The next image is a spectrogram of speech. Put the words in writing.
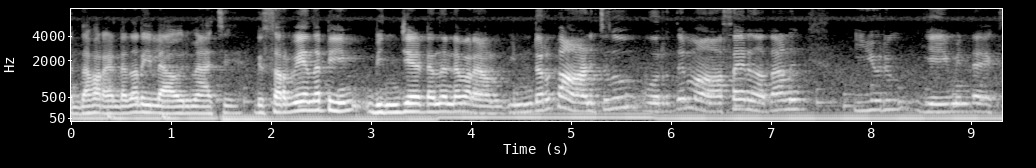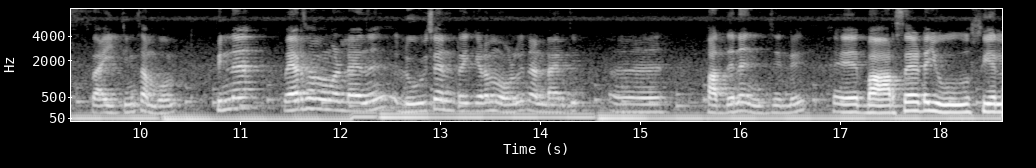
എന്താ പറയണ്ടെന്ന് അറിയില്ല. ആ ഒരു മാച്ച് ഡിസർവ് ചെയ്യുന്ന ടീം വിൻ ചെയ്യട്ടെ എന്ന് തന്നെ പറയാനുള്ളൂ. ഇന്റർ കാണിച്ചത് വെറുതെ മാസമായിരുന്നു അതാണ് ഈ ഒരു ഗെയിമിന്റെ എക്സൈറ്റിങ് സംഭവം. പിന്നെ വേറെ സംഭവം ഉണ്ടായിരുന്നു ലൂയിസ് എൻട്രിക്കയുടെ മോൾ രണ്ടായിരത്തി പതിനഞ്ചിൽ ബാർസയായിട്ട് യു സി എൽ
